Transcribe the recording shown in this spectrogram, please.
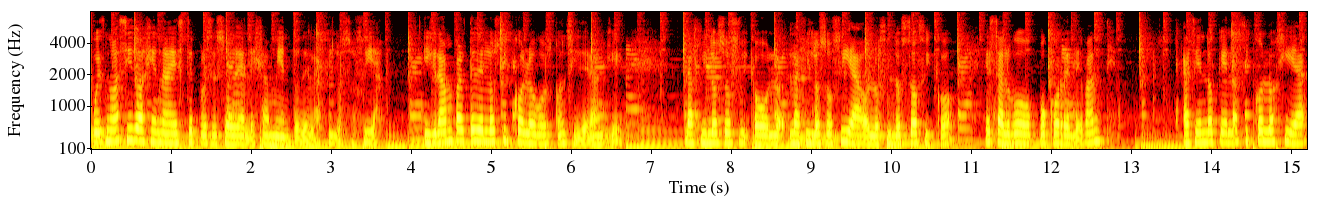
pues no ha sido ajena a este proceso de alejamiento de la filosofía. Y gran parte de los psicólogos consideran que la, filosofía o lo, la filosofía o lo filosófico es algo poco relevante, haciendo que la psicología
